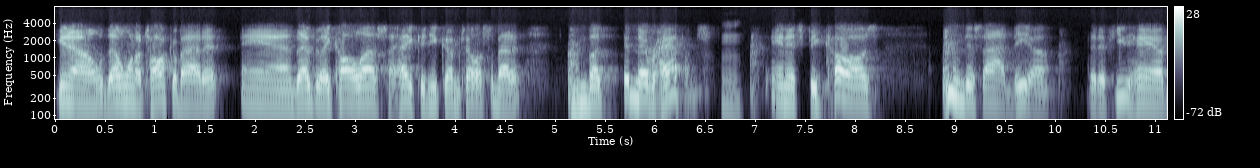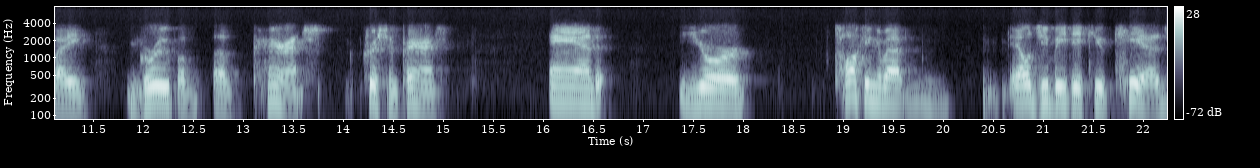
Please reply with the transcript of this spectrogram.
you know, they'll want to talk about it and they, they call us, say, hey, can you come tell us about it? But it never happens. Hmm. And it's because this idea that if you have a group of, of parents, Christian parents, and you're talking about LGBTQ kids,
